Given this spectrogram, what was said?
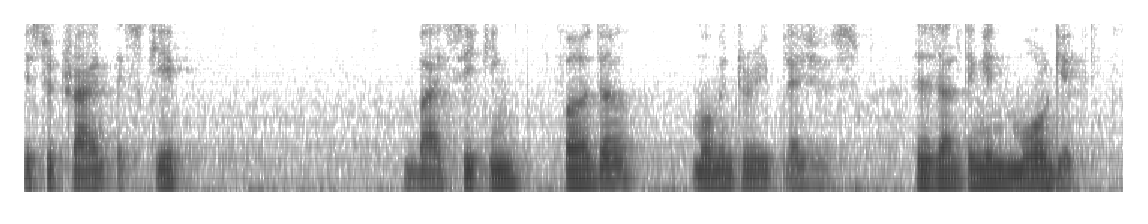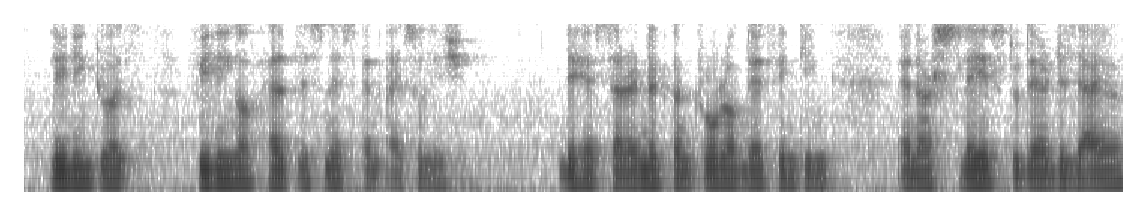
is to try and escape by seeking further momentary pleasures, resulting in more guilt, leading to a feeling of helplessness and isolation. They have surrendered control of their thinking and are slaves to their desire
